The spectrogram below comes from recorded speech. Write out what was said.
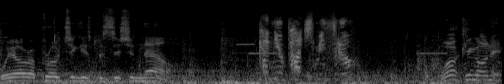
We are approaching his position now. Can you patch me through? Working on it.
